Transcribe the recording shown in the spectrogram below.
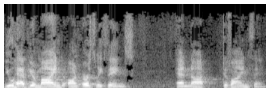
You have your mind on earthly things and not divine things.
